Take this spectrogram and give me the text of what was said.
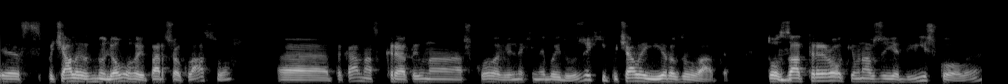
Е, почали з нульового і першого класу. Е, така в нас креативна школа вільних і небайдужих, і почали її розвивати. То за три роки в нас вже є дві школи,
